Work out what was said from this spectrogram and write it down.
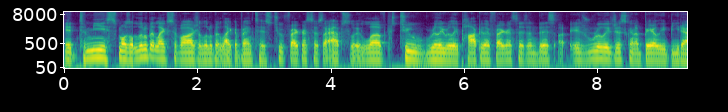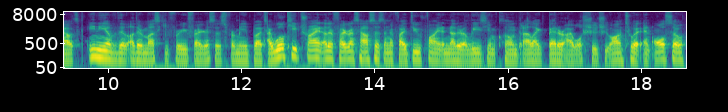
it to me smells a little bit like Sauvage, a little bit like Aventus. Two fragrances I absolutely love. Two really, really popular fragrances, and this uh, is really just gonna barely beat out any of the other musky free fragrances for me. But I will keep trying other fragrance houses, and if I do find another Elysium clone that I like better, I will shoot you onto it. And also,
